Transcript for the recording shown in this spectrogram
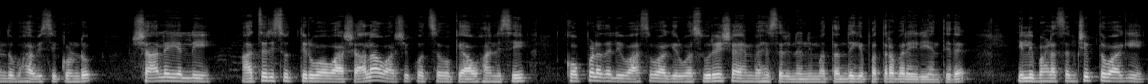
ಎಂದು ಭಾವಿಸಿಕೊಂಡು, ಶಾಲೆಯಲ್ಲಿ ಆಚರಿಸುತ್ತಿರುವ ವಾ, ಶಾಲಾ ವಾರ್ಷಿಕೋತ್ಸವಕ್ಕೆ ಆಹ್ವಾನಿಸಿ ಕೊಪ್ಪಳದಲ್ಲಿ ವಾಸವಾಗಿರುವ ಸುರೇಶ ಎಂಬ ಹೆಸರಿನ ನಿಮ್ಮ ತಂದೆಗೆ ಪತ್ರ ಬರೆಯಿರಿ ಅಂತಿದೆ. ಇಲ್ಲಿ ಬಹಳ ಸಂಕ್ಷಿಪ್ತವಾಗಿ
